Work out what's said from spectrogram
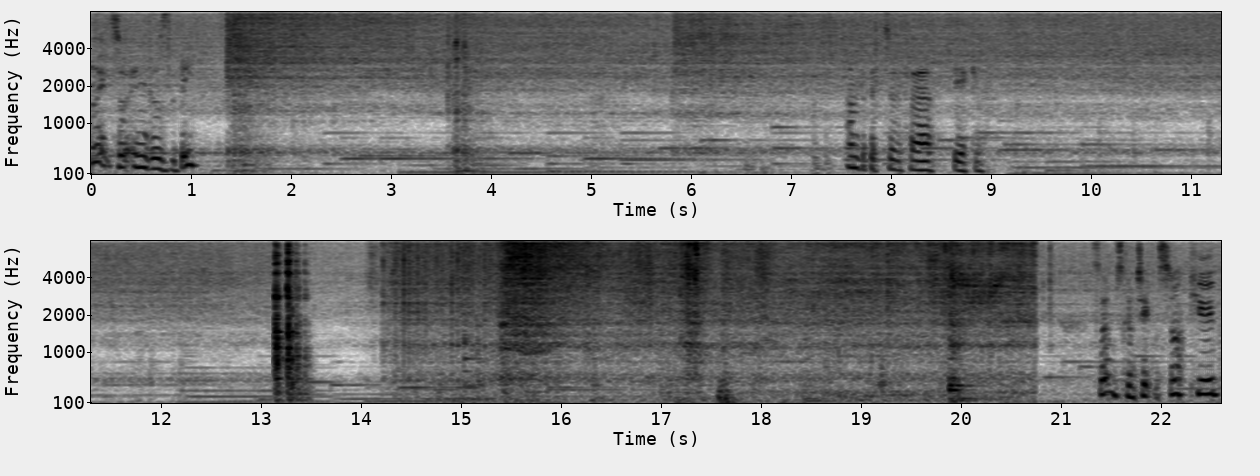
Right, so in goes the beef. And a bit of uh, bacon. So I'm just going to take the stock cube,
